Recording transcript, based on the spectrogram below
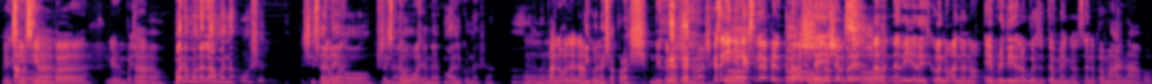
May takot siya. Nagsisimba. Ganun ba siya? Ah. Oh. Paano mo nalaman na, oh shit, She's siya the na yun. one. Oo, siya She's na, the one. Siya na, mahal ko na siya. Ah, ganun. Paano ko nalaman? Hindi ko na siya crush. Hindi ko na siya crush. Kasi yun yung next level, crush. Oo. Hindi, yung Tapos- syempre, oo. na, na-realize ko nung ano, no, everyday na nag-usap kami hanggang sa napamahal na ako.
